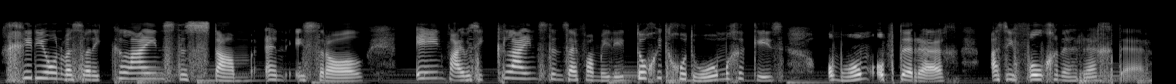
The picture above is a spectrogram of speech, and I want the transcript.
Gideon was van die kleinste stam in Israel en hy was die kleinste in sy familie, tog het God hom gekies om hom op te rig as die volgende regter.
